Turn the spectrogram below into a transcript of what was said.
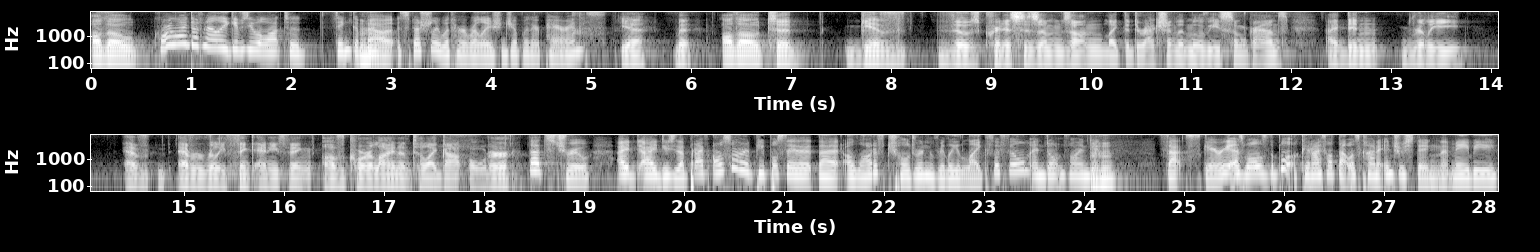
Although Coraline definitely gives you a lot to think mm-hmm. about, especially with her relationship with her parents. Yeah, but although to give those criticisms on like the direction of the movie some grounds, I didn't really ev- ever really think anything of Coraline until I got older. That's true. I, I do see that. But I've also heard people say that, that a lot of children really like the film and don't find it mm-hmm. that scary, as well as the book. And I thought that was kind of interesting that maybe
